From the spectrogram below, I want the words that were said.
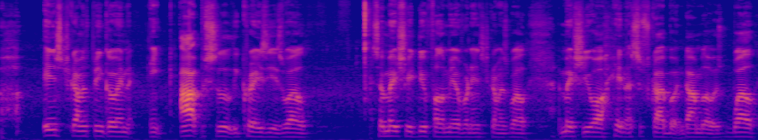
Instagram's been going absolutely crazy as well. So make sure you do follow me over on Instagram as well. And make sure you are hitting that subscribe button down below as well.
